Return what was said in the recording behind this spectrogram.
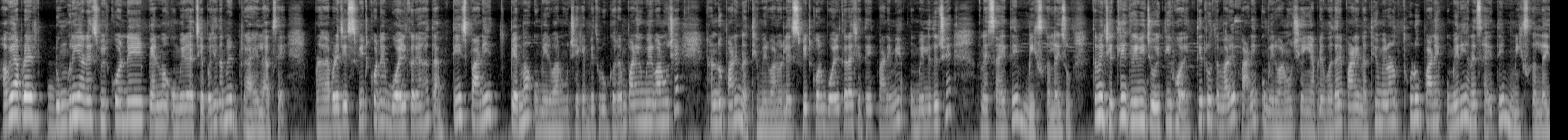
હવે આપણે ડુંગળી અને સ્વીટ કોર્નને પેનમાં ઉમેર્યા છે. પછી તમને ડ્રાય લાગશે. પણ આપણે જે સ્વીટ કોર્નને બોઇલ કર્યા હતા, તે જ પાણી પેનમાં ઉમેરવાનું છે. કેમ કે થોડું ગરમ પાણી ઉમેરવાનું છે, ઠંડુ પાણી નથી ઉમેરવાનું. એટલે સ્વીટ કોર્ન બોઇલ કર્યા છે, તે જ પાણી મેં ઉમેરી લીધું છે અને સાથે મિક્સ કરી લઈશું. તમે જેટલી ગ્રેવી જોઈતી હોય, તેટલું તમારે પાણી ઉમેરવાનું છે. અહીં આપણે વધારે પાણી નથી ઉમેરવાનું. થોડું પાણી ઉમેરી અને સાથે મિક્સ કરી લઈશું.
